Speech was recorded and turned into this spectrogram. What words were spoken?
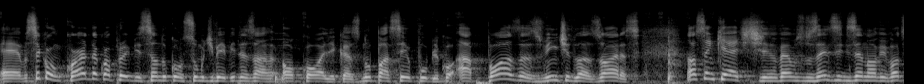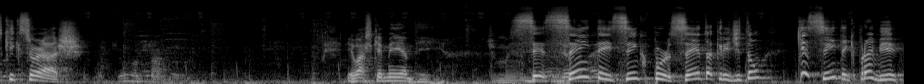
É, você concorda com a proibição do consumo de bebidas a- alcoólicas no passeio público após as 22 horas? Nossa enquete, tivemos 219 votos. O que, que o senhor acha? Eu acho que é meia meia. manhã. 65% acreditam que sim, tem que proibir.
